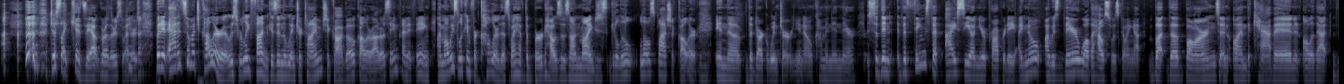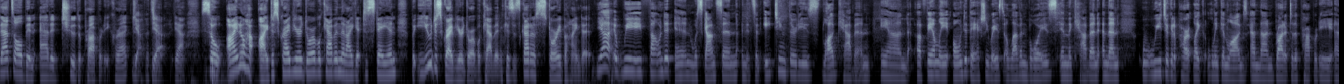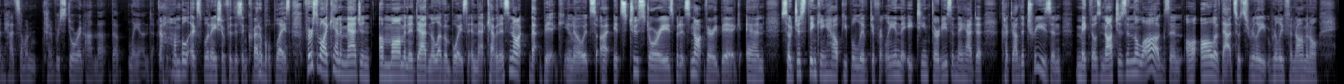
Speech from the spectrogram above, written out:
just like kids they outgrow their sweaters. But it added so much color. It was really fun because in the wintertime chicago colorado same kind of thing. I'm always looking for color. That's why i have the birdhouses on mine just get a little little splash of color mm. in the the dark winter you know coming in there. So then the things that i see on your property i know i was there while the house was going up but the barns and on the cabin and all of that that's all been added to the property correct? Yeah, that's yeah. right. Yeah. So I know how I describe your adorable cabin that I get to stay in, but you describe your adorable cabin because it's got a story behind it. Yeah, it, we found it in Wisconsin, and it's an 1830s log cabin. And a family owned it. They actually raised 11 boys in the cabin, and then we took it apart like Lincoln logs, and then brought it to the property and had someone kind of restore it on the the land. It's a humble explanation for this incredible place. First of all, I can't imagine a mom and a dad and 11 boys in that cabin. It's not that big, you know. It's uh, it's two stories, but it's not very big. And so just thinking how people lived differently in the 1830s and they had to cut down the trees and make those notches in the logs and all, all of that. So it's really really phenomenal.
